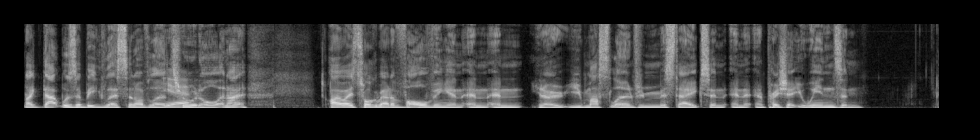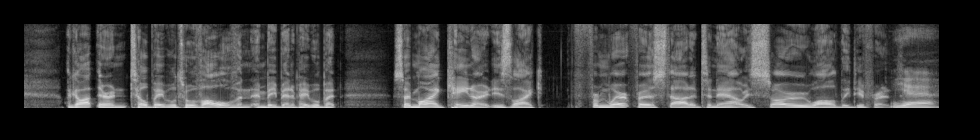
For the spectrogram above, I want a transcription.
Like that was a big lesson I've learned Yeah. through it all. And I, I always talk about evolving and and and you know you must learn from your mistakes and and, and appreciate your wins. And I go up there and tell people to evolve and, and be better people. But so my keynote is like from where it first started to now is so wildly different. Yeah.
